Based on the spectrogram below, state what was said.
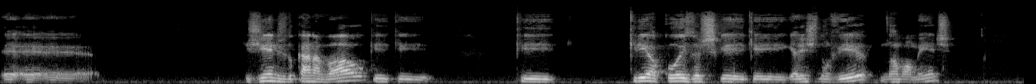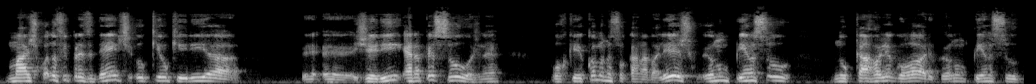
é, é, gênios do carnaval, que, que, que cria coisas que, que a gente não vê normalmente. Mas quando eu fui presidente, o que eu queria é, é, gerir era pessoas, né? Porque como eu não sou carnavalesco, eu não penso no carro alegórico, eu não penso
